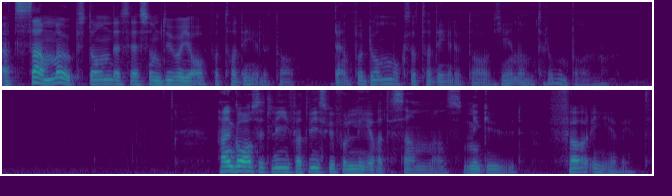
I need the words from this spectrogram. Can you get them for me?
Att samma uppståndelse som du och jag får ta del utav, den får de också ta del utav genom tron på honom. Han gav sitt liv för att vi skulle få leva tillsammans med Gud för evigt.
